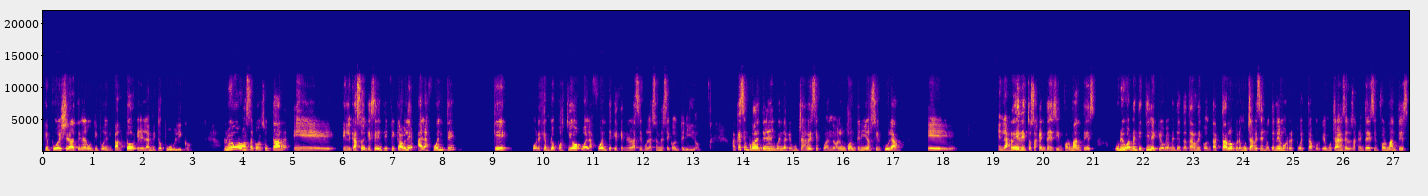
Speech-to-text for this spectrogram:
que puede llegar a tener algún tipo de impacto en el ámbito público. Luego vamos a consultar, eh, en el caso de que sea identificable, a la fuente que, por ejemplo, posteó o a la fuente que generó la circulación de ese contenido. Acá es importante tener en cuenta que muchas veces cuando algún contenido circula eh, en las redes de estos agentes desinformantes, uno igualmente tiene que obviamente tratar de contactarlo, pero muchas veces no tenemos respuesta porque muchas veces los agentes desinformantes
